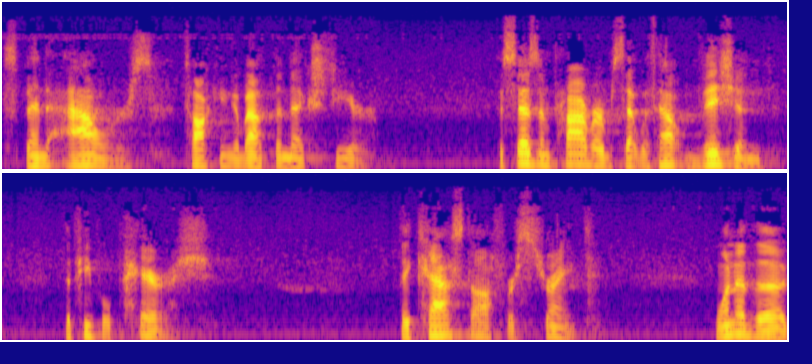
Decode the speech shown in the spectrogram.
spend hours talking about the next year. It says in Proverbs that without vision, the people perish. They cast off restraint. One of the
